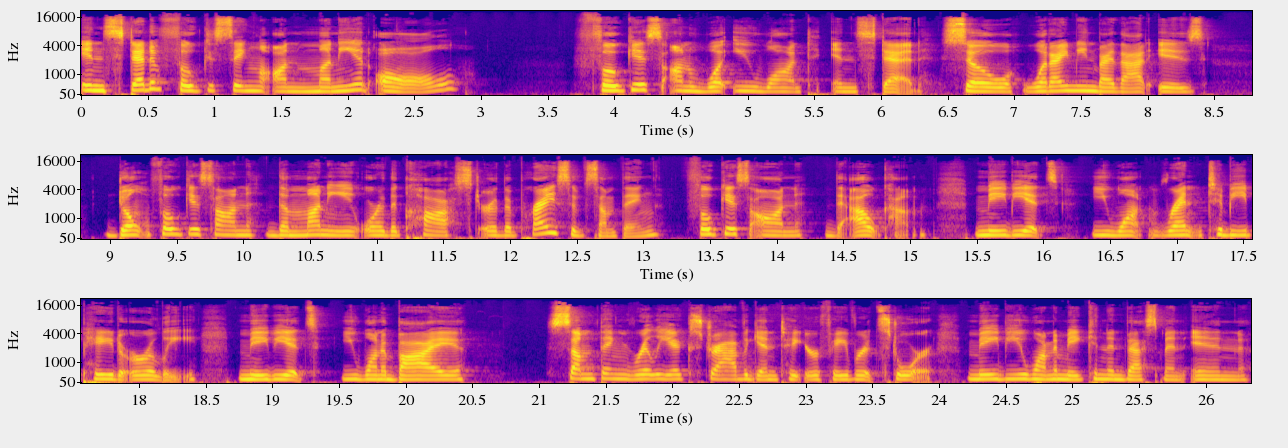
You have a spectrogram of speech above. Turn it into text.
instead of focusing on money at all, Focus on what you want instead. So, what I mean by that is don't focus on the money or the cost or the price of something. Focus on the outcome. Maybe it's you want rent to be paid early. Maybe it's you want to buy something really extravagant at your favorite store. Maybe you want to make an investment in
